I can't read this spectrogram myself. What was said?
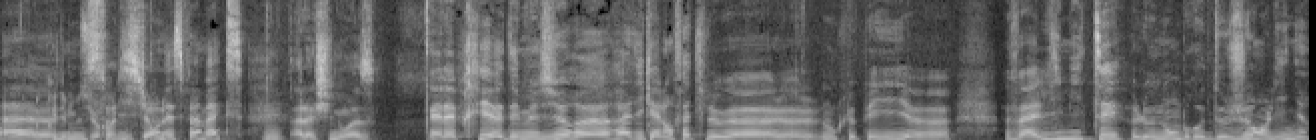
a, une solution, n'est-ce pas, Max? Mmh, À la chinoise. Elle a pris euh, des mesures euh, radicales. En fait, le, euh, donc le pays va limiter le nombre de jeux en ligne.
